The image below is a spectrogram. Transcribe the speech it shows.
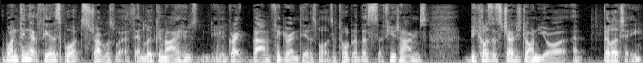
One thing that theatre sports struggles with, and Luke and I, who's a great um, figure in theatre sports, have talked about this a few times, because it's judged on your ability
